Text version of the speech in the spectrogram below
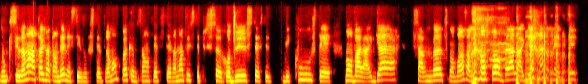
Donc, c'est vraiment à ça que je m'attendais, mais c'était vraiment pas comme ça, en fait. C'était vraiment, tu sais, c'était plus robuste, c'était- des coups, c'était, bon, on va à la guerre, ça me va, tu comprends? Ça me dérange pas, on va à la guerre, mais tu sais,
